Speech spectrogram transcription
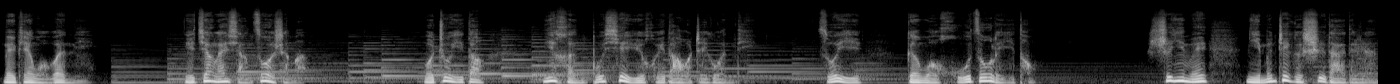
那天我问你，你将来想做什么？我注意到，你很不屑于回答我这个问题，所以跟我胡诌了一通。是因为你们这个世代的人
